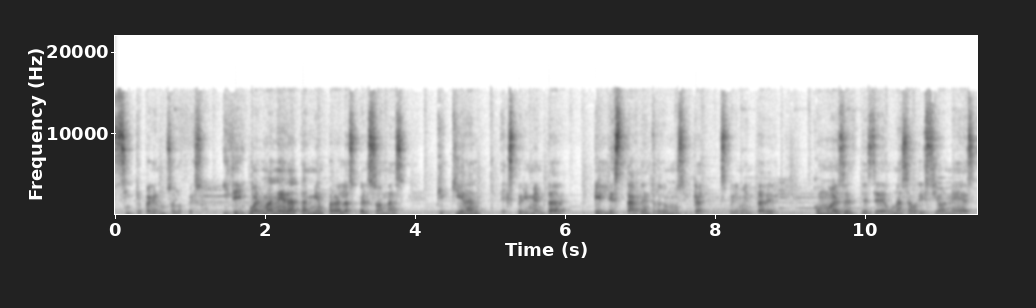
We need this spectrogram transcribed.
sin que paguen un solo peso. Y de igual manera también para las personas que quieran experimentar el estar dentro de un musical, experimentar el, cómo es desde unas audiciones,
